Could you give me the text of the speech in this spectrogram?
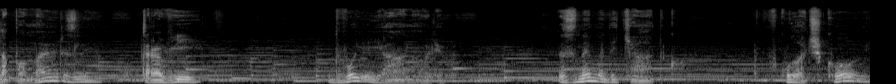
на померзлій траві двоє янголів, з ними дитятко, в кулачкові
